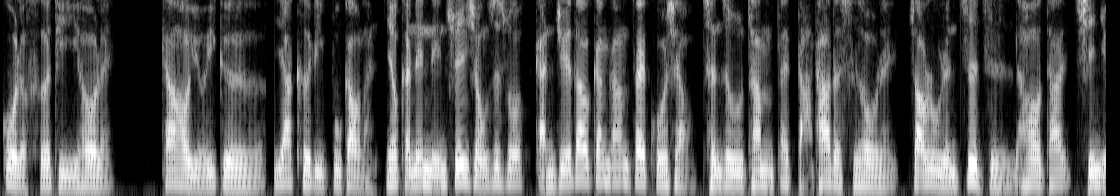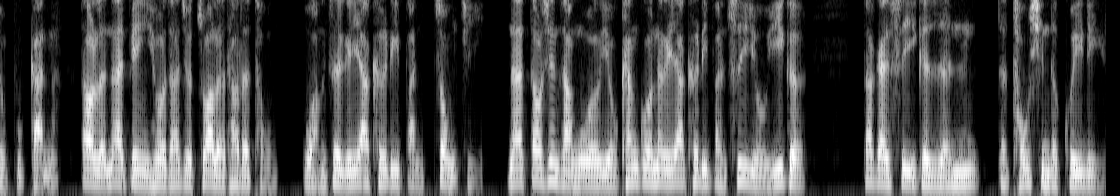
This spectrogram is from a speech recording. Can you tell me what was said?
过了河堤以后呢，刚好有一个亚克力布告栏，有可能林春雄是说感觉到刚刚在国小陈泽如他们在打他的时候呢，遭路人制止，然后他心有不甘了、啊。到了那边以后，他就抓了他的头，往这个亚克力板重击。那到现场，我有看过那个亚克力板是有一个，大概是一个人的头型的规律。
